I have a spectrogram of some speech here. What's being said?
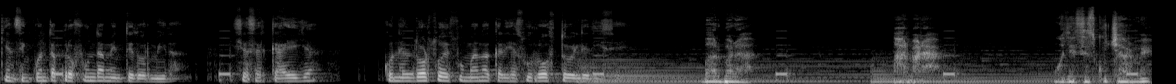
quien se encuentra profundamente dormida. Se acerca a ella, con el dorso de su mano acaricia su rostro y le dice, Bárbara. Bárbara. ¿Puedes escucharme?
